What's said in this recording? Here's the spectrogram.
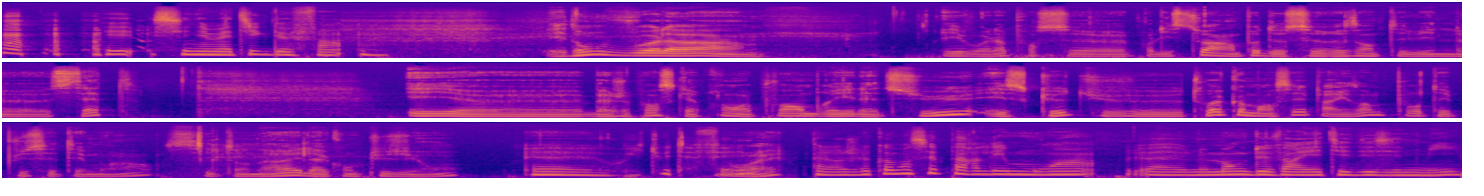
Et cinématique de fin. Et donc voilà. Et voilà pour, ce, pour l'histoire un peu de ce Resident Evil euh, 7. Et euh, bah, je pense qu'après on va pouvoir embrayer là-dessus. Est-ce que tu veux, toi, commencer par exemple pour tes plus et tes moins, si t'en as, et la conclusion? Euh, oui, tout à fait. Ouais. Alors, je vais commencer par les moins. euh, le manque de variété des ennemis.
